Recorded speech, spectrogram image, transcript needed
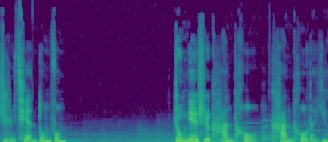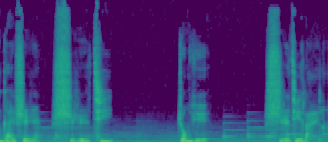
只欠东风。中年时看透，看透的应该是时机。终于，时机来了。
